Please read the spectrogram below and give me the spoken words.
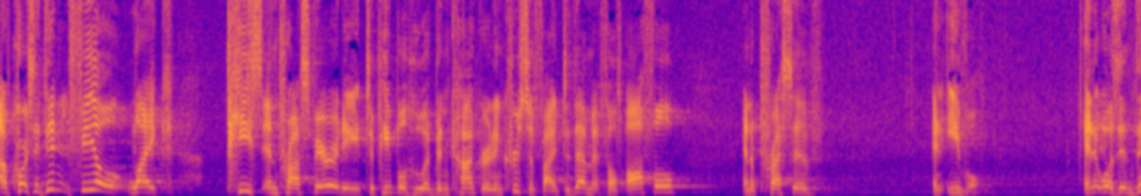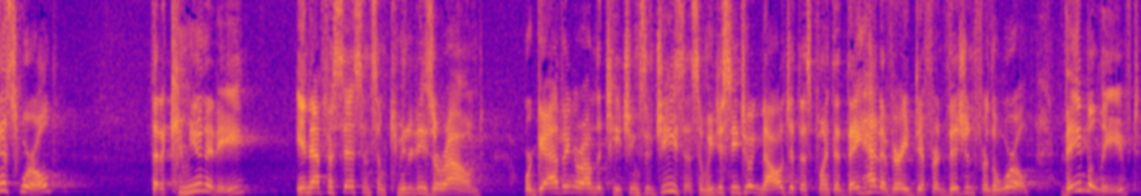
of course, it didn't feel like peace and prosperity to people who had been conquered and crucified. To them, it felt awful and oppressive and evil. And it was in this world that a community in Ephesus and some communities around were gathering around the teachings of Jesus. And we just need to acknowledge at this point that they had a very different vision for the world. They believed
